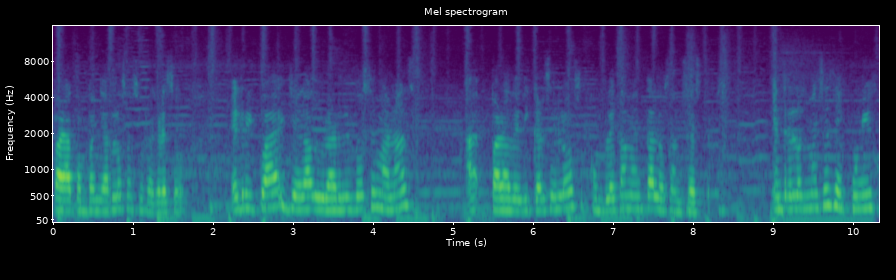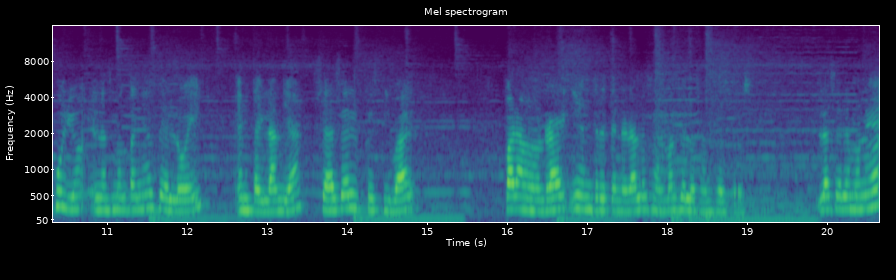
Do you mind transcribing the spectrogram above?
para acompañarlos a su regreso. El ritual llega a durar de dos semanas para dedicárselos completamente a los ancestros. Entre los meses de junio y julio, en las montañas de Loei, en Tailandia, se hace el festival para honrar y entretener a los almas de los ancestros. La ceremonia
